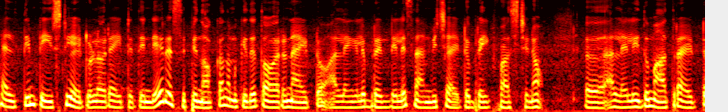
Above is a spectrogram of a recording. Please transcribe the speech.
ഹെൽത്തിയും ടേസ്റ്റി ആയിട്ടുള്ള ഒരു ഐറ്റത്തിന്റെ റെസിപ്പി നോക്കാം. നമുക്കിത് തോരനായിട്ടോ അല്ലെങ്കിൽ ബ്രെഡിൽ സാൻഡ്വിച്ചായിട്ടോ ബ്രേക്ക്ഫാസ്റ്റിനോ അല്ലെങ്കിൽ ഇത് മാത്രമായിട്ട്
